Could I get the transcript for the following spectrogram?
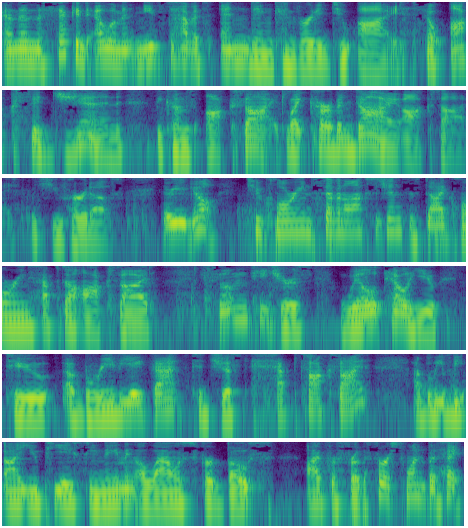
and then the second element needs to have its ending converted to ide. So oxygen becomes oxide, like carbon dioxide, which you've heard of. There you go. Two chlorines, seven oxygens is dichlorine heptaoxide. Some teachers will tell you to abbreviate that to just heptoxide. I believe the IUPAC naming allows for both. I prefer the first one, but hey,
